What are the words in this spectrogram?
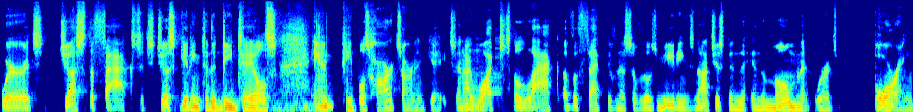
where it's just the facts, it's just getting to the details, and people's hearts aren't engaged. And mm-hmm. I watch the lack of effectiveness of those meetings, not just in the in the moment where it's boring.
